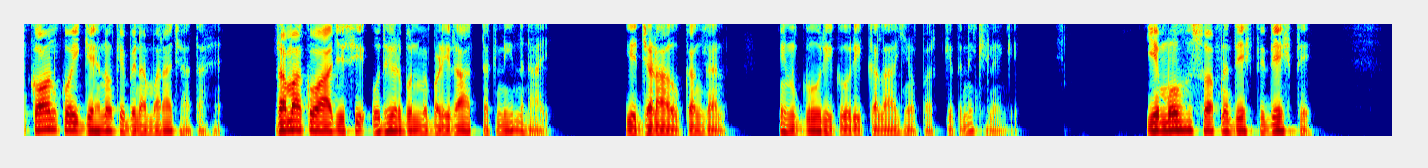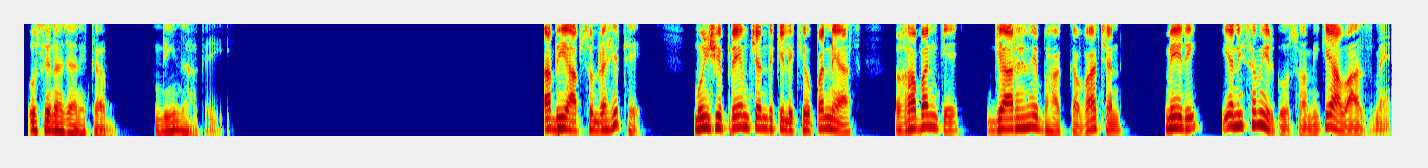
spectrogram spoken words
कौन कोई गहनों के बिना मरा जाता है। रमा को आज इसी उधेड़बुन में बड़ी रात तक नींद न आई। ये जड़ाऊ कंगन इन गोरी गोरी कलाइयों पर कितने खिलेंगे। ये मोह स्वप्न देखते देखते उसे ना जाने कब नींद आ गई। अभी आप सुन रहे थे मुंशी प्रेमचंद के लिखे उपन्यास गबन के ग्यारहवें भाग का वाचन, मेरी यानी समीर गोस्वामी की आवाज़ में।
